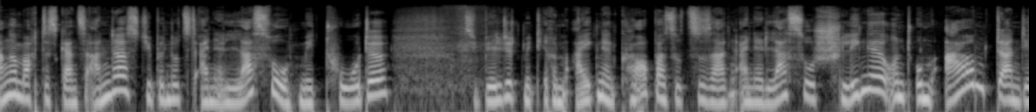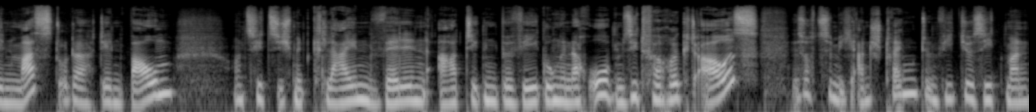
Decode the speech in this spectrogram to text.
Schlange macht es ganz anders. Die benutzt eine Lasso-Methode. Sie bildet mit ihrem eigenen Körper sozusagen eine Lasso-Schlinge und umarmt dann den Mast oder den Baum und zieht sich mit kleinen wellenartigen Bewegungen nach oben. Sieht verrückt aus, ist auch ziemlich anstrengend. Im Video sieht man,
